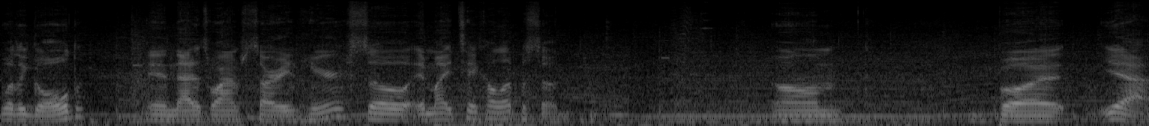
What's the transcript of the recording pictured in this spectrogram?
with a gold and that is why I'm starting here so it might take all episode. Um but yeah.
